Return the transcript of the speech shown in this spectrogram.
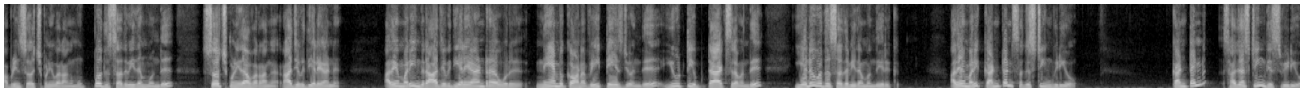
அப்படின்னு சர்ச் பண்ணி வராங்க. முப்பது சதவீதம் வந்து சர்ச் பண்ணி தான் வர்றாங்க ராஜ வித்யாலயான்னு. அதே மாதிரி இந்த ராஜ வித்யாலயான்ற ஒரு நேமுக்கான வெயிட்டேஜ் வந்து யூடியூப் டேக்ஸில் வந்து எழுபது சதவீதம் வந்து இருக்குது அதே மாதிரி content suggesting video content suggesting this video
